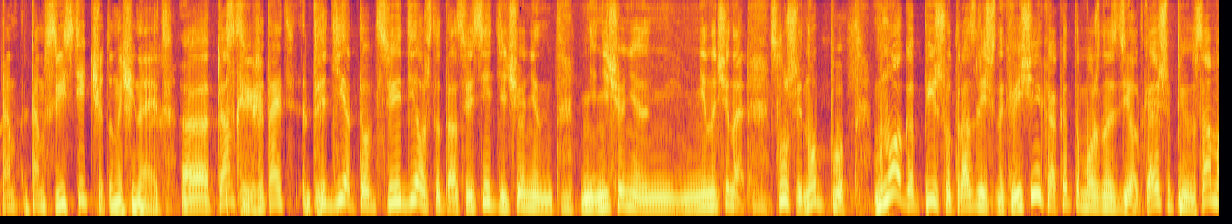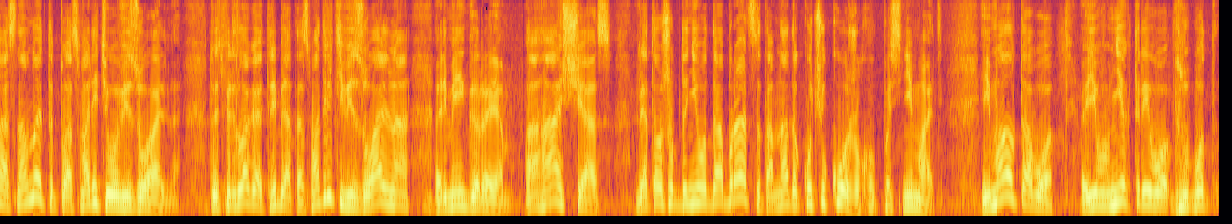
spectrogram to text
там, там свистеть что-то начинает? Там Скрежетать? Да нет, там все дело, что там свистеть ничего не, ничего не, не начинает. Слушай, ну, много пишут различных вещей, как это можно сделать. Конечно, самое основное, это посмотреть его визуально. То есть предлагают, ребята, осмотрите визуально ремень ГРМ. Ага, сейчас. Для того, чтобы до него добраться, там надо кучу кожухов поснимать. И мало того, некоторые его вот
